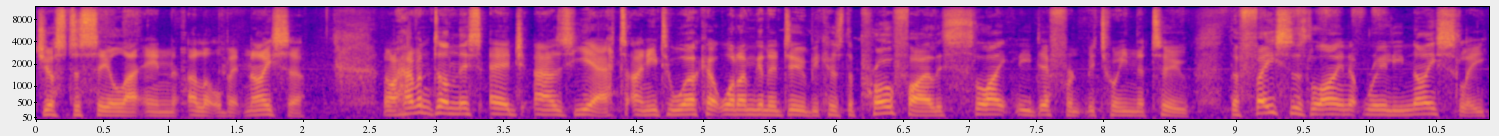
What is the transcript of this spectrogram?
just to seal that in a little bit nicer. Now I haven't done this edge as yet. I need to work out what I'm going to do because the profile is slightly different between the two. The faces line up really nicely,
